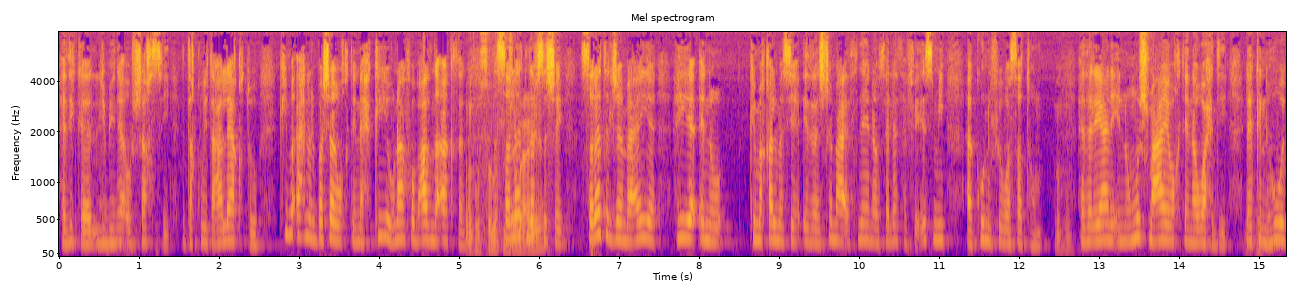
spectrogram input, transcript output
هذيك لبناء الشخصي لتقوية علاقته. كما إحنا البشر وقت نحكي ونعرفوا بعضنا أكثر. الصلاة نفس الشيء. الصلاة الجماعية هي أنه كما قال المسيح إذا اجتمع اثنين أو ثلاثة في اسمي أكون في وسطهم. هذا يعني أنه مش معايا وقت أنا وحدي لكن هو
